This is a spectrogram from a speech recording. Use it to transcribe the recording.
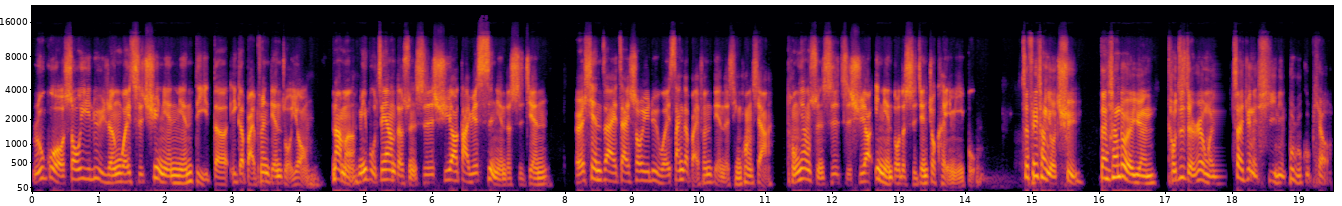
如果收益率仍维持去年年底的一个百分点左右，那么，弥补这样的损失需要大约四年的时间。而现在在收益率为三个百分点的情况下，同样损失只需要一年多的时间就可以弥补。这非常有趣，但相对而言，投资者认为债券的吸引力不如股票，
